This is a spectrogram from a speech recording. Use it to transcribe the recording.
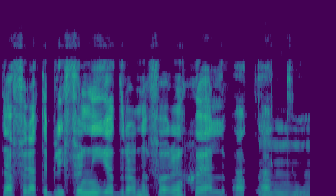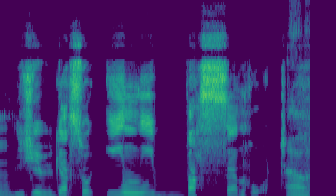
Därför att det blir förnedrande för en själv att, Mm. att ljuga så in i vassen hårt. Ja.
